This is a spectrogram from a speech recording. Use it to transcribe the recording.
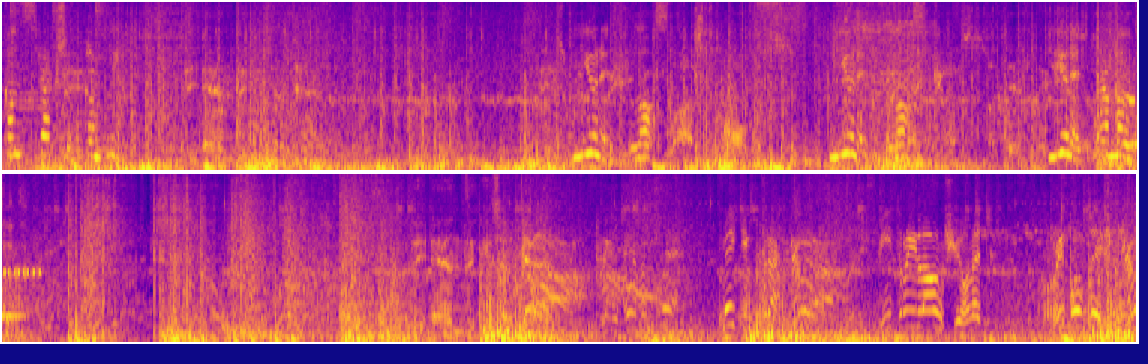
Construction complete. The end is at hand. Unit lost. Unit lost. Unit promoted. The end is at hand. Making track. V3 launch unit. Repositioning.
